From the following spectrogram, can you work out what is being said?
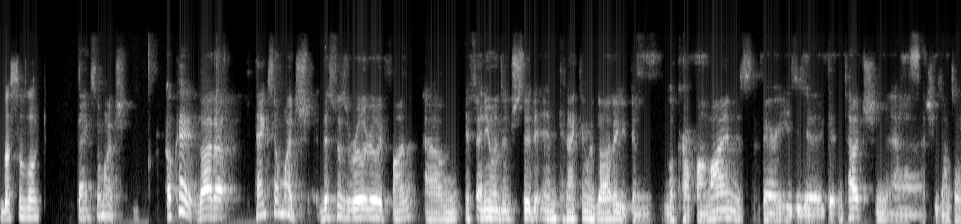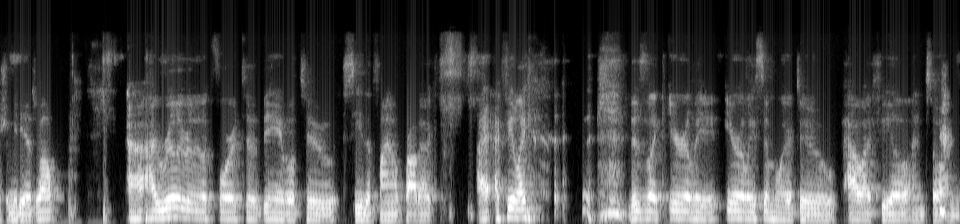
Best of luck. Thanks so much. Okay, Lara, thanks so much. This was really, really fun. Um, if anyone's interested in connecting with Lara, you can look her up online. It's very easy to get in touch, and uh, she's on social media as well. Uh, I really, really look forward to being able to see the final product. I, I feel like this is like eerily, eerily similar to how I feel, and so I'm.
